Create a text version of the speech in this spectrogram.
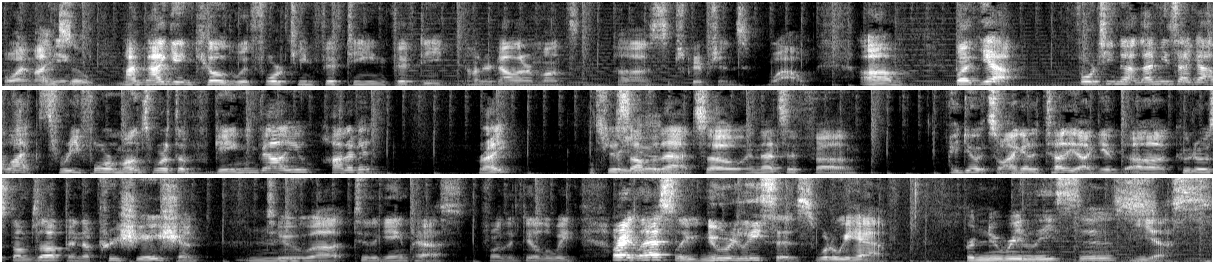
Boy, am I And getting, so- I'm not getting killed with 14 15 50 100 dollar a month uh, subscriptions. Wow. Um, but yeah, 14. That means I got like three, four months worth of gaming value out of it, right? Just pretty off of that. So, and that's if um, you do it. So I got to tell you, I give uh, kudos, thumbs up, and appreciation Mm. to uh, to the Game Pass for the deal of the week. All right, lastly, new releases. What do we have? For new releases. Yes,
